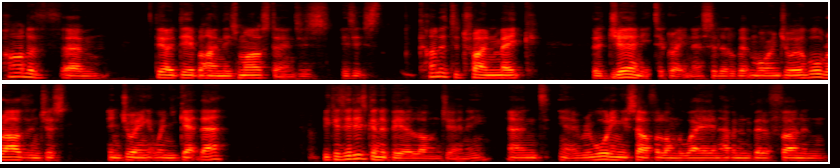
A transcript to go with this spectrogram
part of um, the idea behind these milestones is is it's kind of to try and make the journey to greatness a little bit more enjoyable rather than just enjoying it when you get there because it is going to be a long journey and you know rewarding yourself along the way and having a bit of fun and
